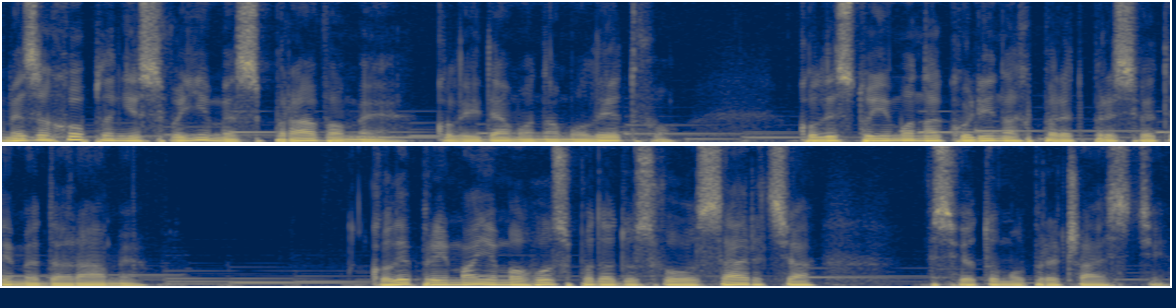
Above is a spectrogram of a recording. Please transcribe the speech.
Ми захоплені своїми справами, коли йдемо на молитву, коли стоїмо на колінах перед пресвятими дарами коли приймаємо Господа до свого серця в святому причасті,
